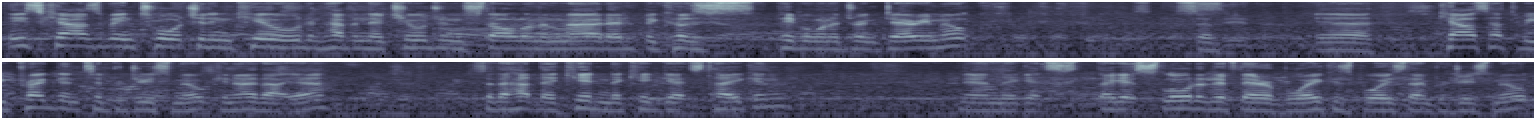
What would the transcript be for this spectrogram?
These cows have been tortured and killed and having their children stolen and murdered because people want to drink dairy milk. So, yeah, cows have to be pregnant to produce milk. You know that, yeah? So they have their kid and the kid gets taken, and they get they get slaughtered if they're a boy because boys don't produce milk.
